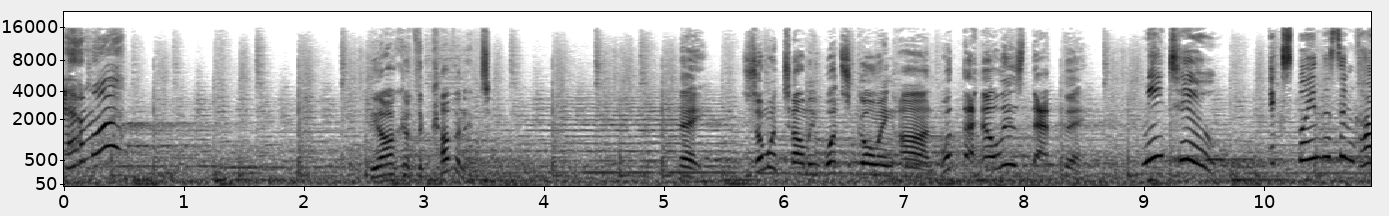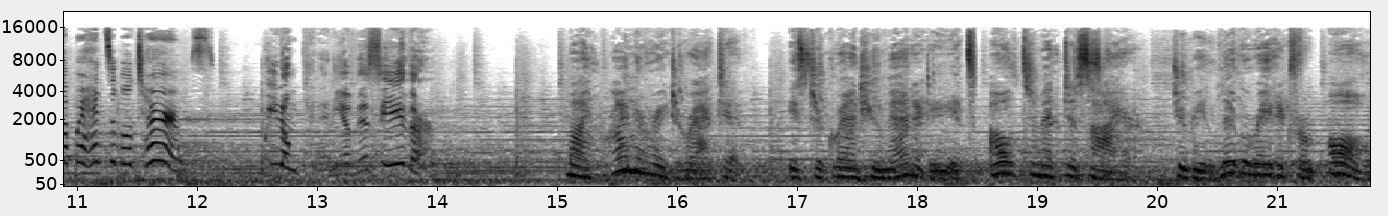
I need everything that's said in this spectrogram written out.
Emma? The Ark of the Covenant. Hey, someone tell me what's going on. What the hell is that thing? Me too. Explain this in comprehensible terms. We don't get any of this either. My primary directive is to grant humanity its ultimate desire to be liberated from all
